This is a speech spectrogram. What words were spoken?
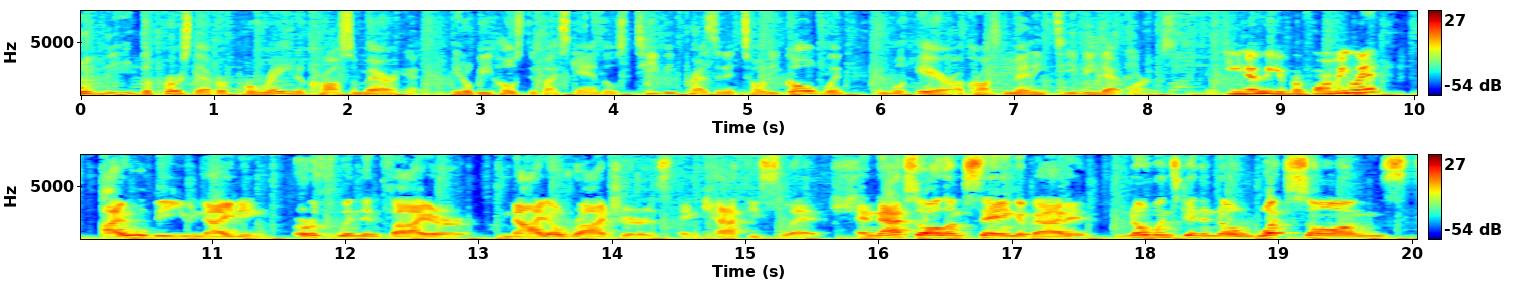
will lead the first ever parade across America. It'll be hosted by Scandal's TV president Tony Goldwyn and will air across many TV networks. Do you know who you're performing with? I will be uniting Earth, Wind, and Fire, Nile Rodgers, and Kathy Sledge. And that's all I'm saying about it. No one's gonna know what songs,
